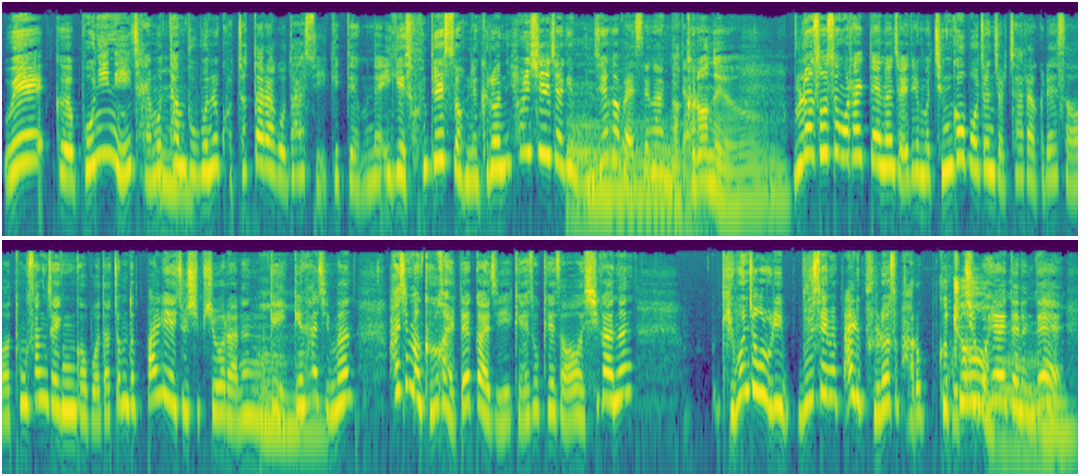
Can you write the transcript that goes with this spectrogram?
왜그 본인이 잘못한 음. 부분을 고쳤다라고도 할 수 있기 때문에 이게 손댈 수 없는 그런 현실적인 문제가 음. 발생합니다. 아, 그러네요. 물론 소송을 할 때는 저희들이 뭐 증거 보전 절차라 그래서 통상적인 것보다 좀 더 빨리 해 주십시오라는 게 음. 있긴 하지만 하지만 그거 갈 때까지 계속해서 시간은 기본적으로 우리 물샘을 빨리 불러서 바로 그쵸. 고치고 해야 되는데 음.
